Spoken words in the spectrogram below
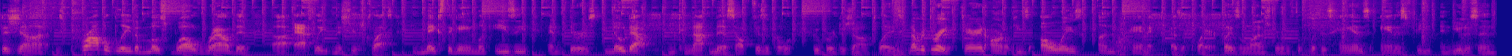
DeJean. He's probably the most well-rounded uh, athlete in this year's class. He makes the game look easy, and there is no doubt you cannot miss how physical Cooper DeJean plays. Number three, Terrion Arnold. He's always unpanicked as a player. Plays the line of scrimmage with his hands and his feet in unison.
